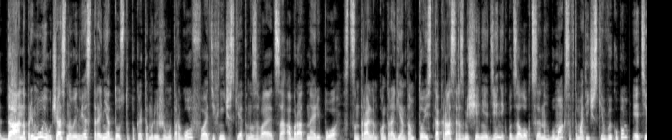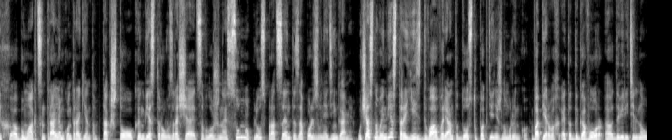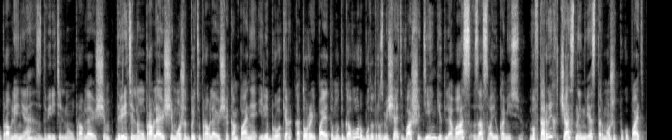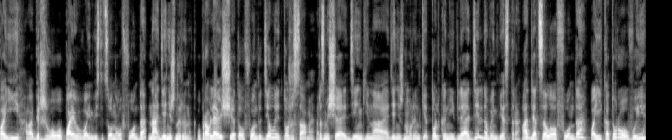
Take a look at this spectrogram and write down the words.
Да, напрямую у частного инвестора нет доступа к этому режиму торгов. А технически это называется обратное репо с центральным контрагентом, то есть как раз размещение денег под залог ценных бумаг с автоматическим выкупом этих а, бумаг центральным контрагентом. Так что к инвестору возвращается вложенная сумма плюс проценты за пользование деньгами. У частного инвестора есть два варианта доступа к денежному рынку. Во-первых, это договор а, доверительного управления с доверительным управляющим. Доверительным управляющим может быть управляющая компания или брокер, которые по этому договору будут размещать ваши деньги для вас за свою комиссию. Во-вторых, частный инвестор может покупать паи а, биржевого паевого инвестиционного фонда на денежный рынок. Управляющий этого фонда делает то же самое, размещая деньги на денежном рынке, только не для отдельного инвестора, а для целого фонда, паи которого вы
